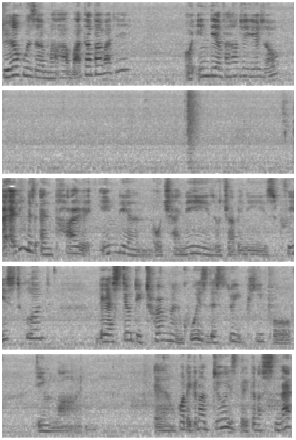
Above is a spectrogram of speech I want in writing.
Do you know who is a Mahavatar Babaji? Or Indian 500 years old? I think this entire Indian or Chinese or Japanese priesthood, they are still determined who is these three people in line. And what they're gonna do is they're gonna snatch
